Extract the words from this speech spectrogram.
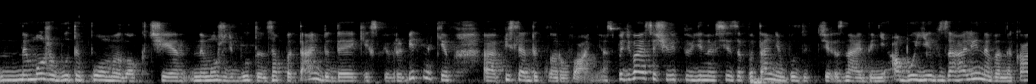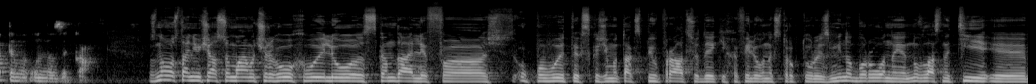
не може бути помилок чи не можуть бути запитань до деяких співробітників е, після декларування. Сподіваюся, що відповіді на всі запитання будуть знайдені або їх взагалі не виникатиме у НАЗК. Знову останнім часом маємо чергову хвилю скандалів е, оповитих, скажімо так, співпрацю деяких афілійованих структур із Міноборони. Ну, власне, ті е,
